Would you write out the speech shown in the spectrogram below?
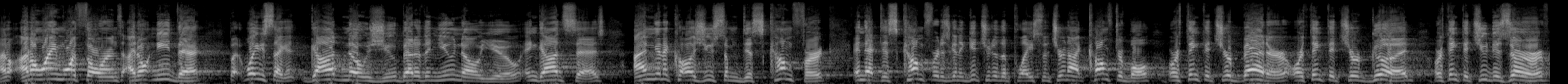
I don't, I don't want any more thorns. I don't need that. But wait a second. God knows you better than you know you. And God says, I'm going to cause you some discomfort. And that discomfort is going to get you to the place that you're not comfortable or think that you're better or think that you're good or think that you deserve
